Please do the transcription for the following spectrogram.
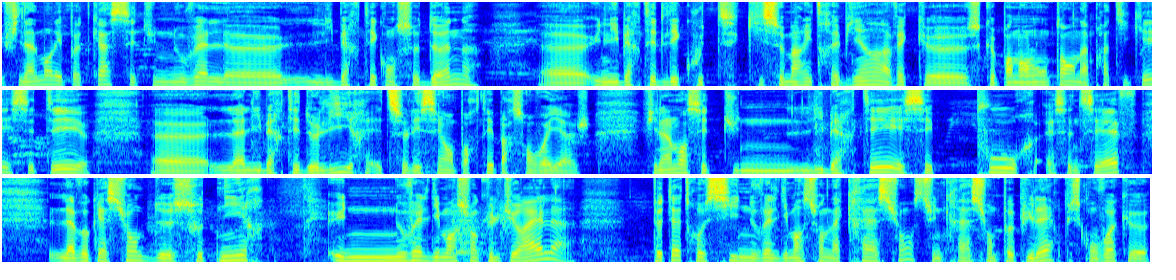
Finalement, les podcasts, c'est une nouvelle euh, liberté qu'on se donne, euh, une liberté de l'écoute qui se marie très bien avec euh, ce que pendant longtemps on a pratiqué, c'était la liberté de lire et de se laisser emporter par son voyage. Finalement, c'est une liberté et c'est pour SNCF la vocation de soutenir une nouvelle dimension culturelle, peut-être aussi une nouvelle dimension de la création. C'est une création populaire, puisqu'on voit que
